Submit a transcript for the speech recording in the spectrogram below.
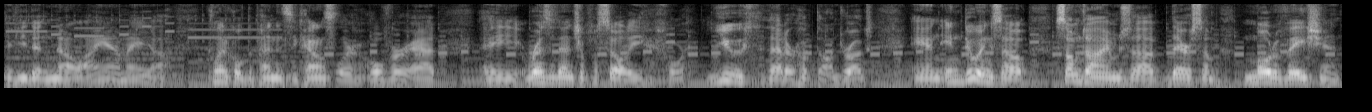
if you didn't know, I am a uh, clinical dependency counselor over at a residential facility for youth that are hooked on drugs. And in doing so, sometimes uh, there's some motivation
